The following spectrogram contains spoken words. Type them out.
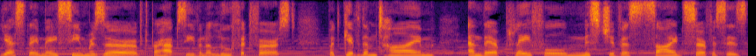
Yes, they may seem reserved, perhaps even aloof at first, but give them time, and their playful, mischievous side surfaces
